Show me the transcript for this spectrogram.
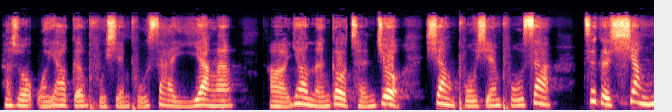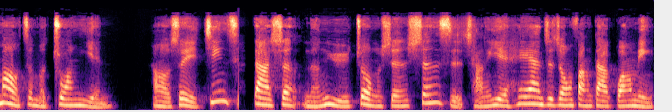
她说：“我要跟普贤菩萨一样啊！啊，要能够成就像普贤菩萨这个相貌这么庄严。”好，所以金子大圣能于众生生死长夜黑暗之中放大光明，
